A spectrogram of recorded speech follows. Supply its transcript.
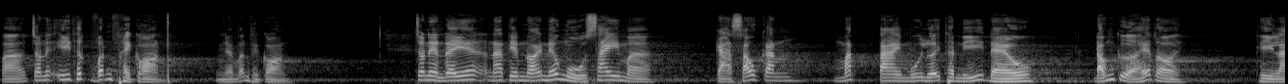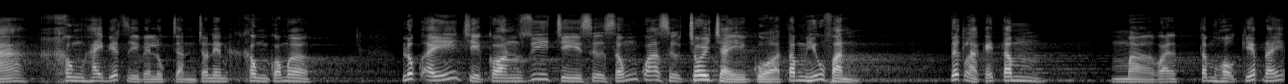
Và cho nên ý thức vẫn phải còn. Vẫn phải còn. Cho nên ở đây na tiên nói nếu ngủ say mà cả sáu căn, mắt, tai, mũi, lưỡi, thân ý đều đóng cửa hết rồi, thì là không hay biết gì về lục trần, cho nên không có mơ. Lúc ấy chỉ còn duy trì sự sống qua sự trôi chảy của tâm hữu phần tức là cái tâm mà gọi là tâm hộ kiếp đấy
